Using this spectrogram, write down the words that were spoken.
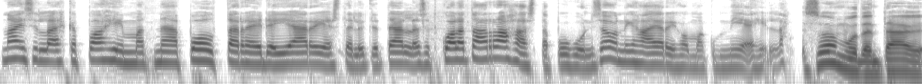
naisilla ehkä pahimmat nämä polttareiden järjestelyt ja tällaiset. Kun aletaan rahasta puhua, niin se on ihan eri homma kuin miehillä. Se on muuten täy,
